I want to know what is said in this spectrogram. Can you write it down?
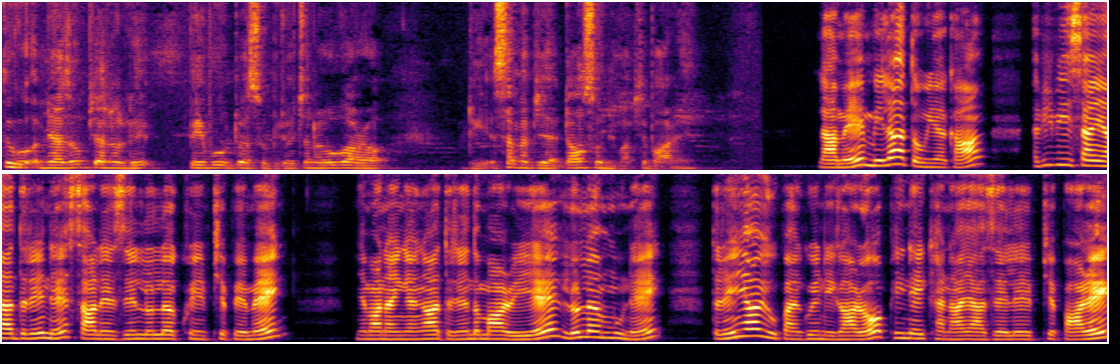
သူ့ကိုအများဆုံးပြန်လွှတ်လေးပေးဖို့အတွက်ဆိုပြီးတော့ကျွန်တော်တို့ကတော့ဒီအဆက်မပြတ်တောင်းဆိုနေမှာဖြစ်ပါတယ်လာမယ့်မေလ3ရက်က အပြည်ပြည်ဆိုင်ရာသတင်းနဲ့စာလင်စင်းလွတ်လပ်ခွင့်ဖြစ်ပေမဲ့မြန်မာနိုင်ငံကသတင်းသမားတွေရဲ့လွတ်လပ်မှုနဲ့သတင်းရယူပိုင်ခွင့်တွေကတော့ဖိနှိပ်ခံရဆဲလည်းဖြစ်ပါတယ်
